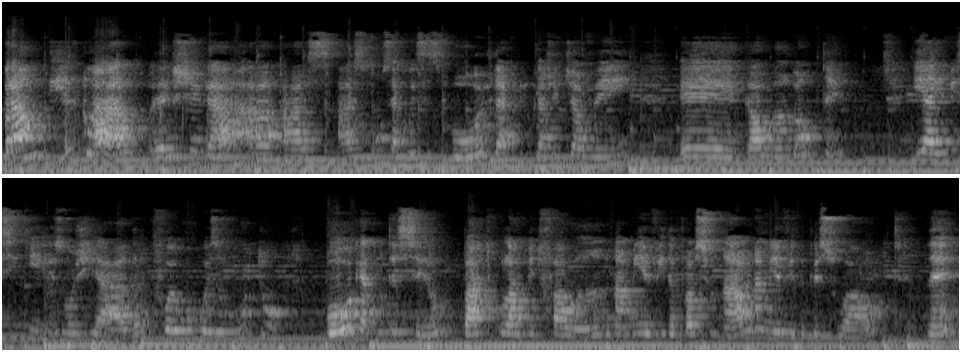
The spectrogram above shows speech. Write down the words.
para um dia, claro, é, chegar às consequências boas daquilo que a gente já vem é, galgando há um tempo. E aí me senti lisonjeada, foi uma coisa muito boa que aconteceu, particularmente falando, na minha vida profissional e na minha vida pessoal, né?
